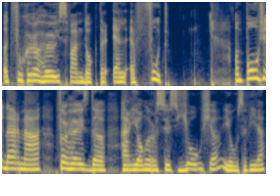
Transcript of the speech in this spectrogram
het vroegere huis van dokter L.F. Voet. Een poosje daarna verhuisde haar jongere zus Joosje, Josefina,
